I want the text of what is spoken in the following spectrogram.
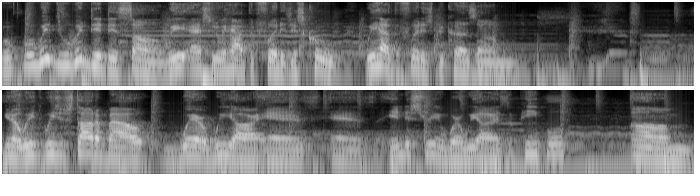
when we when we did this song, we actually have the footage. It's cool. We have the footage because um, you know, we, we just thought about where we are as as an industry and where we are as a people. Um,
